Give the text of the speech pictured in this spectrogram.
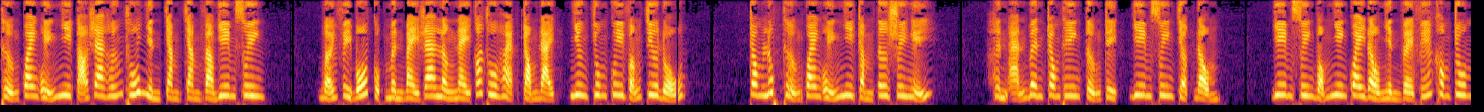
Thượng quan Uyển Nhi tỏ ra hướng thú nhìn chầm chầm vào Diêm Xuyên. Bởi vì bố cục mình bày ra lần này có thu hoạch trọng đại, nhưng chung quy vẫn chưa đủ. Trong lúc Thượng quan Uyển Nhi trầm tư suy nghĩ, hình ảnh bên trong thiên tượng trì, Diêm Xuyên chật động. Diêm Xuyên bỗng nhiên quay đầu nhìn về phía không trung.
